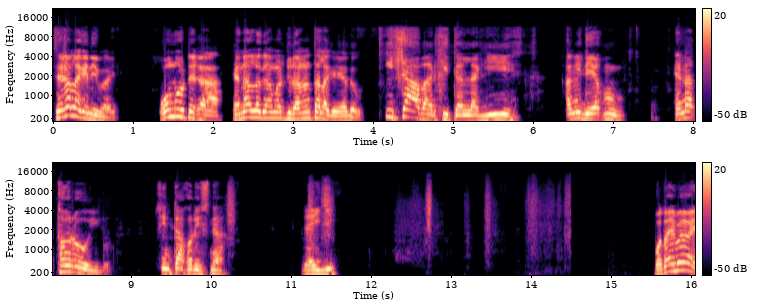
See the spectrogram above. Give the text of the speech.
টেকা লাগেনি ভাই। কোন টেকা হেনার লগে আমার জুড়াগান্তা লাগে এ দাও। ইটা আবার কিতার লাগি? আমি দেখমু হেনা থর হইব চিন্তা করিস না। যাই গি। বতাই ভাই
